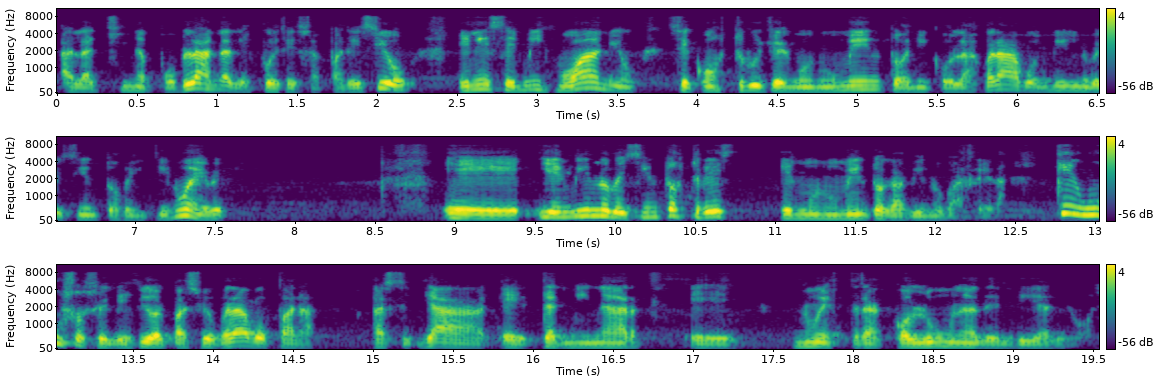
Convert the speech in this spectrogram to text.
a la China poblana, después desapareció. En ese mismo año se construye el monumento a Nicolás Bravo en 1929. Eh, y en 1903 el monumento a Gabino Barrera. ¿Qué uso se les dio al Paseo Bravo para ya eh, terminar eh, nuestra columna del día de hoy?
